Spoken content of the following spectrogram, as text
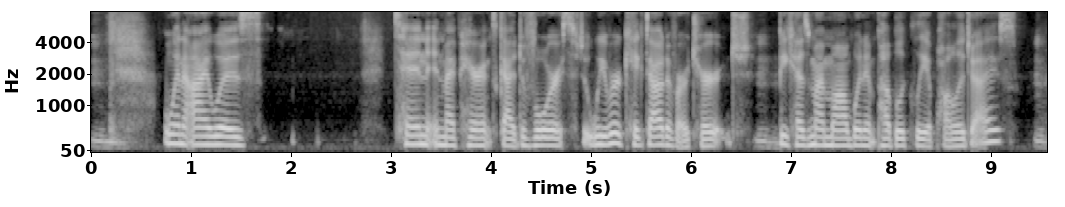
Mm. When I was 10 and my parents got divorced, we were kicked out of our church mm-hmm. because my mom wouldn't publicly apologize mm-hmm.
